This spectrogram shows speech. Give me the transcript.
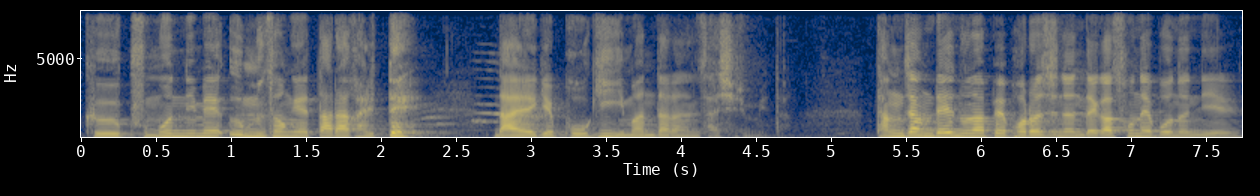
그 부모님의 음성에 따라갈 때 나에게 복이 임한다라는 사실입니다. 당장 내 눈앞에 벌어지는 내가 손해 보는 일,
